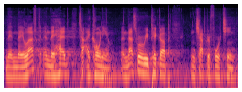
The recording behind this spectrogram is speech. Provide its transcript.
and then they left and they head to Iconium. And that's where we pick up in chapter 14.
